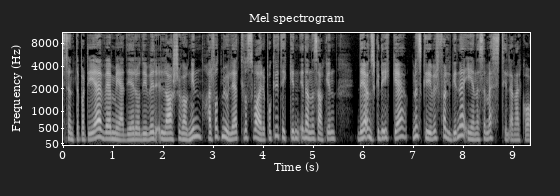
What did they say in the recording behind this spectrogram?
Senterpartiet ved medierådgiver Lars Vangen har fått mulighet til å svare på kritikken i denne saken. Det ønsker de ikke, men skriver følgende i en SMS til NRK.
